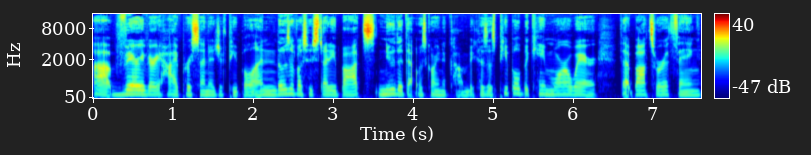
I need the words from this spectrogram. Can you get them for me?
a very very high percentage of people, and those of us who study bots knew that that was going to come because as people became more aware that bots were a thing,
